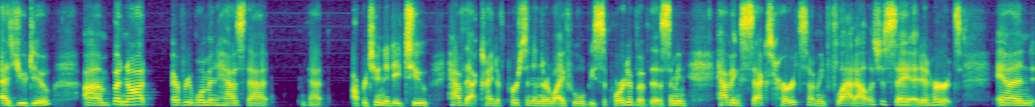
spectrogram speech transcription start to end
as you do. Um, but not every woman has that that opportunity to have that kind of person in their life who will be supportive of this. I mean, having sex hurts. I mean, flat out, let's just say it, it hurts and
